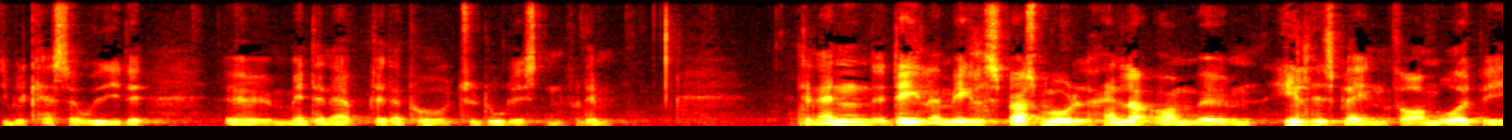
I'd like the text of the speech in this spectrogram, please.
de vil kaste sig ud i det, øh, men den er, den er på to-do-listen for dem. Den anden del af Mikkels spørgsmål handler om øh, helhedsplanen for området ved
